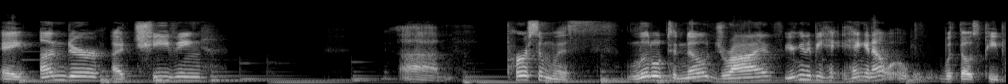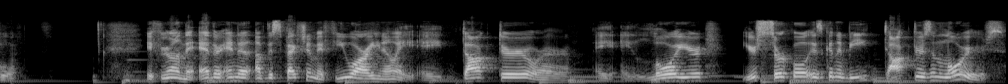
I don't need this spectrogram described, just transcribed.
a underachieving um, person with little to no drive, you're going to be ha- hanging out with those people. If you're on the other end of the spectrum, if you are, you know, a, a doctor or a, a lawyer, your circle is going to be doctors and lawyers.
